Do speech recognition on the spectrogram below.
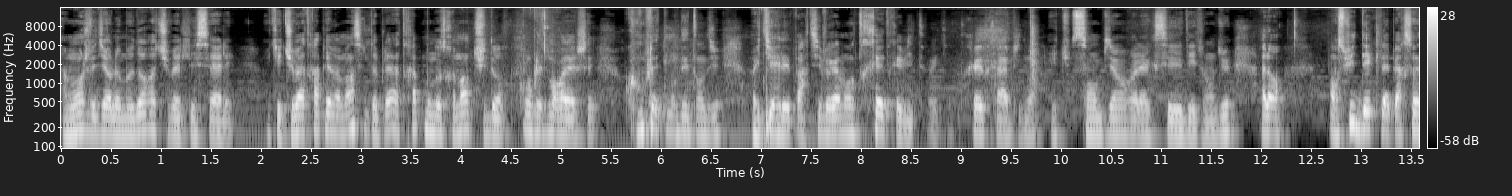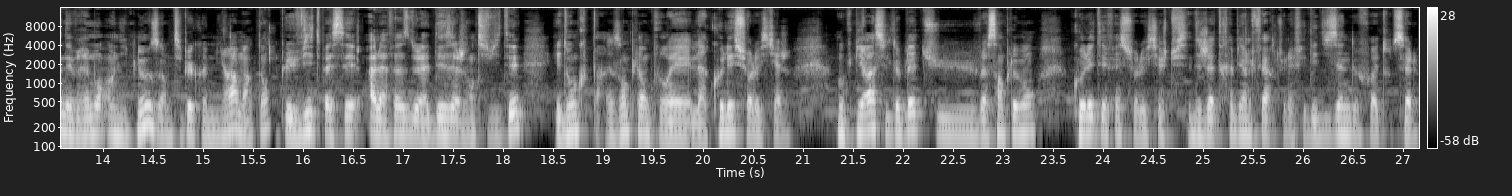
À un moment, je vais dire le mot d'ordre et tu vas te laisser aller. Ok, tu vas attraper ma main, s'il te plaît, attrape mon autre main, tu dors, complètement relâché, complètement détendu. Ok, elle est partie vraiment très très vite, très très rapidement. Et tu te sens bien relaxé et détendu. Alors, Ensuite, dès que la personne est vraiment en hypnose, un petit peu comme Mira maintenant, on peut vite passer à la phase de la désagentivité. Et donc, par exemple, là, on pourrait la coller sur le siège. Donc, Mira, s'il te plaît, tu vas simplement coller tes fesses sur le siège. Tu sais déjà très bien le faire. Tu l'as fait des dizaines de fois toute seule.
